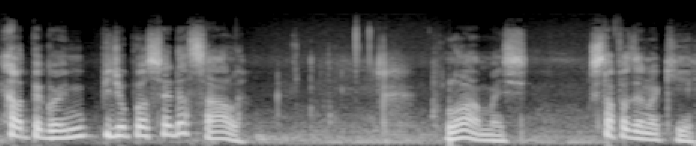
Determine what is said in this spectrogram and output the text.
Ela pegou e me pediu para eu sair da sala. Falou: "Ah, mas você está fazendo aqui?"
